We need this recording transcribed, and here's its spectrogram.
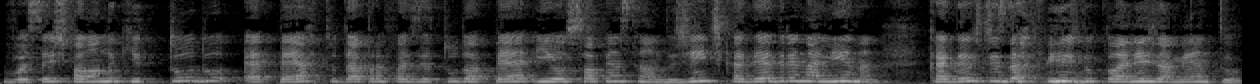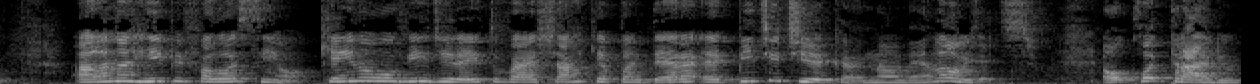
Vocês falando que tudo é perto, dá para fazer tudo a pé e eu só pensando, gente, cadê a adrenalina? Cadê os desafios do planejamento? A Ana Hip falou assim, ó, quem não ouvir direito vai achar que a pantera é pititica. Não, né? Não, gente. É o contrário.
